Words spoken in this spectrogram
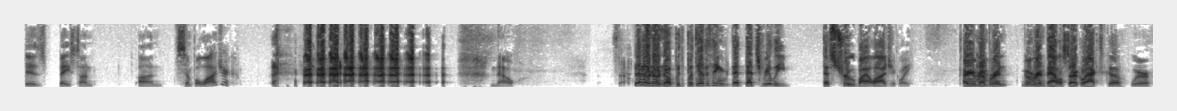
is based on on simple logic. no. So No, no, no, no. But but the other thing that that's really that's true biologically. I remember in remember in Battlestar Galactica where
